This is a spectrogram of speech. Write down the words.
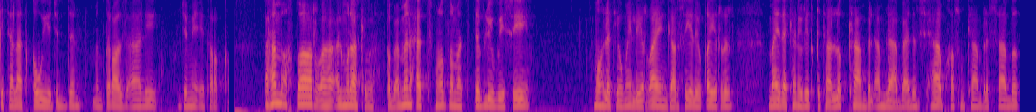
قتالات قوية جدا من طراز عالي الجميع يترقب أهم أخبار آه، الملاكمة. طبعا منحت منظمة WBC مهلة يومين لراين غارسيا ليقرر ما إذا كان يريد قتال لوك كامبل أم لا. بعد انسحاب خصم كامبل السابق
